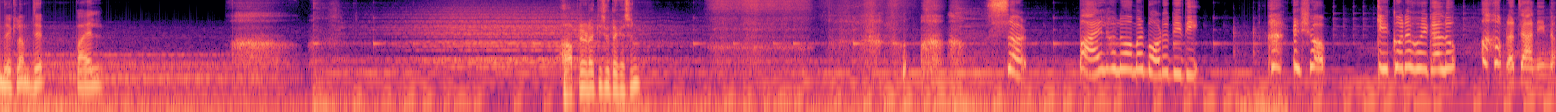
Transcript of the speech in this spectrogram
দেখলাম যে পায়েল আপনারা কিছু দেখেছেন? স্যার পায়েল হলো আমার বড় দিদি। এসব কি করে হয়ে গেল? আমরা জানি না।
